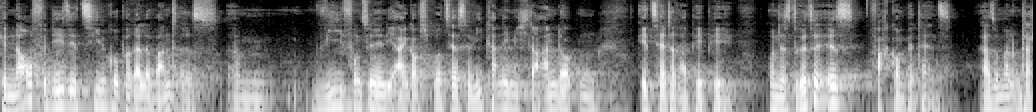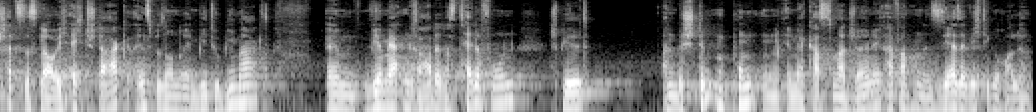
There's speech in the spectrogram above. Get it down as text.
genau für diese Zielgruppe relevant ist. Ähm, wie funktionieren die Einkaufsprozesse, wie kann ich mich da andocken, etc. pp. Und das dritte ist Fachkompetenz. Also man unterschätzt es, glaube ich, echt stark, insbesondere im B2B-Markt. Ähm, wir merken gerade, das Telefon spielt an bestimmten Punkten in der Customer Journey einfach noch eine sehr, sehr wichtige Rolle.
